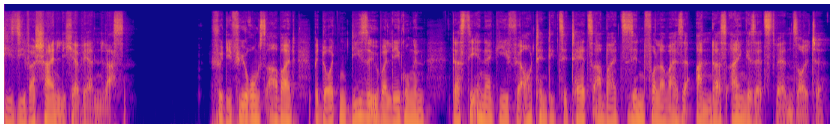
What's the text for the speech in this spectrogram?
die sie wahrscheinlicher werden lassen. Für die Führungsarbeit bedeuten diese Überlegungen, dass die Energie für Authentizitätsarbeit sinnvollerweise anders eingesetzt werden sollte.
